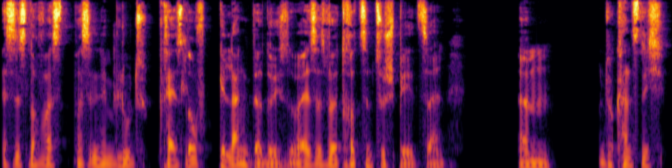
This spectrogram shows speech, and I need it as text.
es ist noch was, was in den Blutkreislauf gelangt dadurch, so weißt, es wird trotzdem zu spät sein. Ähm, und du kannst nicht,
